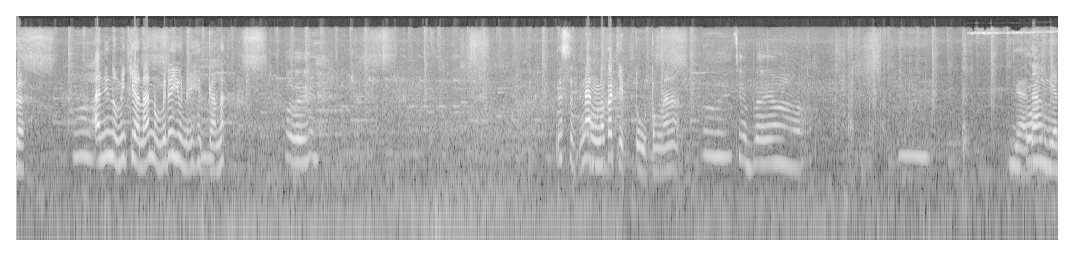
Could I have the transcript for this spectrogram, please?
เลยอันนี้หนูไม่เกี่ยวนะ หนูไม่ได้อยู่ในเหตุการณ์นะเฮ้ยรู้สึกนั่งแล้วก็เจ็บตูดตรงนั้นอะเฮ้ยเจ็บเลยอะ อย่าต้ตั้งเรียน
